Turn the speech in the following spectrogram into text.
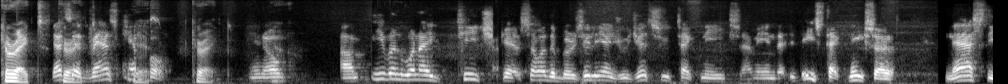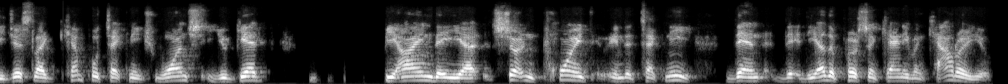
Correct. That's correct. advanced kenpo. Yes, correct. You know, Yeah. Um, even when I teach uh, some of the Brazilian jiu-jitsu techniques, I mean, these techniques are nasty, just like Kenpo techniques. Once you get behind a uh, certain point in the technique, then the, the other person can't even counter you.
